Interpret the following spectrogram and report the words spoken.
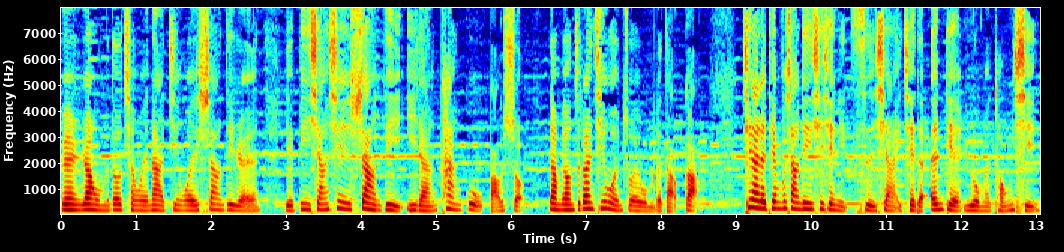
愿让我们都成为那敬畏上帝人，也必相信上帝依然看顾保守。让我们用这段经文作为我们的祷告。亲爱的天父上帝，谢谢你赐下一切的恩典与我们同行，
